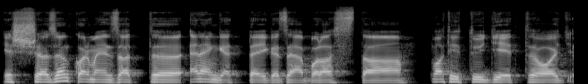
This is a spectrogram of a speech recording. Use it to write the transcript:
és az önkormányzat elengedte igazából azt a attitűdjét, hogy,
